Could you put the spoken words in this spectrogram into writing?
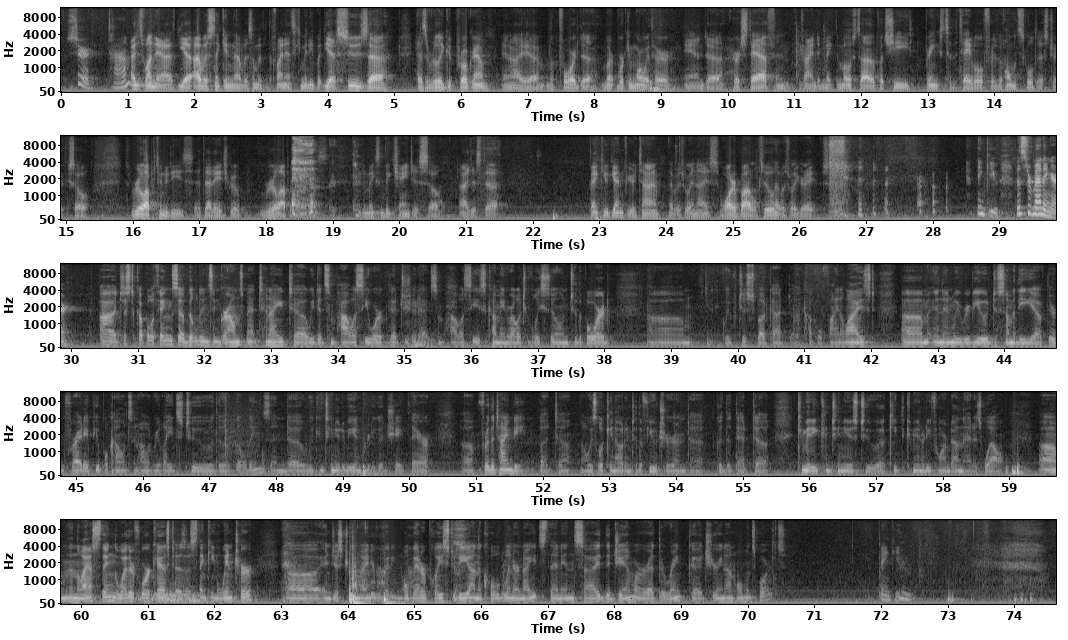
Sure. Tom? I just wanted to add, yeah, I was thinking I was some of the finance committee, but yes, Sue's, uh, has a really good program, and I, uh, look forward to working more with her and, uh, her staff and trying to make the most out of what she brings to the table for the Holmen School District. So, it's real opportunities at that age group, real opportunities. We can make some big changes, so I just, uh, thank you again for your time. That was really nice. Water bottle too, that was really great, so. Thank you. Mr. Menninger? Uh, Just a couple of things. Uh, Buildings and grounds met tonight. Uh, We did some policy work that should have some policies coming relatively soon to the board. Um, I think we've just about got a couple finalized. Um, And then we reviewed some of the uh, third Friday pupil counts and how it relates to the buildings, and uh, we continue to be in pretty good shape there. uh, for the time being, but uh, always looking out into the future, and uh, good that that uh, committee continues to keep the community informed on that as well. Um, And then the last thing, the weather forecast has us thinking winter. Uh, And just to remind everybody, no better place to be on the cold winter nights than inside the gym or at the rink uh, cheering on Holmen Sports. Thank you.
